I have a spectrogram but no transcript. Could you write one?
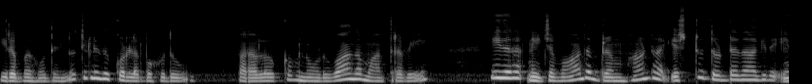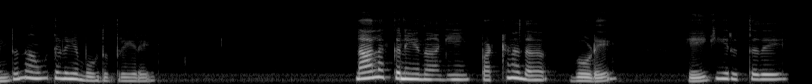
ಇರಬಹುದೆಂದು ತಿಳಿದುಕೊಳ್ಳಬಹುದು. ಪರಲೋಕವು ನೋಡುವಾಗ ಮಾತ್ರವೇ ಇದರ ನಿಜವಾದ ಬ್ರಹ್ಮಾಂಡ ಎಷ್ಟು ದೊಡ್ಡದಾಗಿದೆ ಎಂದು ನಾವು ತಿಳಿಯಬಹುದು ಪ್ರಿಯರೇ. ನಾಲ್ಕನೆಯದಾಗಿ ಪಟ್ಟಣದ ಗೋಡೆ ಹೇಗೆ ಇರುತ್ತದೆ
